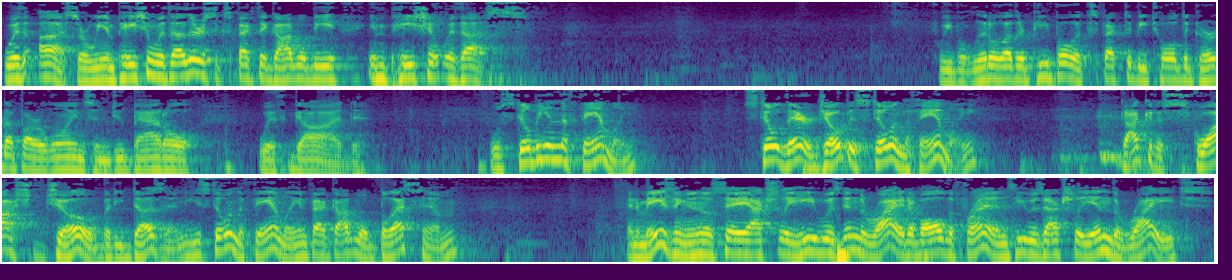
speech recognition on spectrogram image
with us. Are we impatient with others? Expect that God will be impatient with us. If we belittle other people, expect to be told to gird up our loins and do battle with God. We'll still be in the family, still there. Job is still in the family. God could have squashed Job, but he doesn't. He's still in the family. In fact, God will bless him. And amazing, and he'll say actually he was in the right of all the friends. He was actually in the right.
